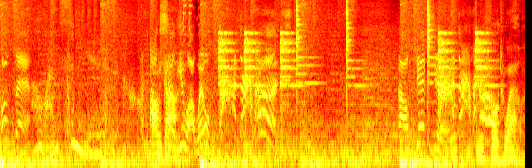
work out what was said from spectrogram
Halt there! Oh, handsome he is. I'll On show you I will. Ah, that hurts! I'll get you! Ah, You fought well.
